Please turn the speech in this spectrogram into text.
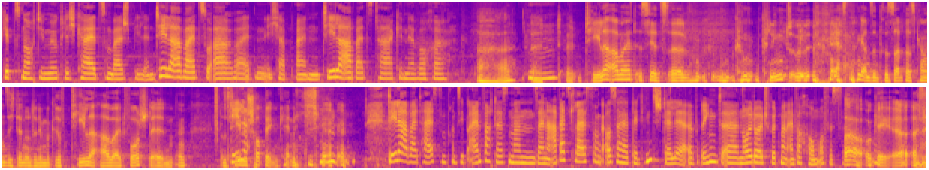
gibt noch die Möglichkeit, zum Beispiel in Telearbeit zu arbeiten. Ich habe einen Telearbeitstag in der Woche. Aha. Äh, mhm. Äh, Telearbeit ist jetzt, äh, klingt äh, erstmal ganz interessant. Was kann man sich denn unter dem Begriff Telearbeit vorstellen? Ne? Also Tele Teleshopping kenne ich. Telearbeit heißt im Prinzip einfach, dass man seine Arbeitsleistung außerhalb der Dienststelle erbringt. Äh, Neudeutsch wird man einfach Homeoffice sagen. Ah, okay. Ja, also,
